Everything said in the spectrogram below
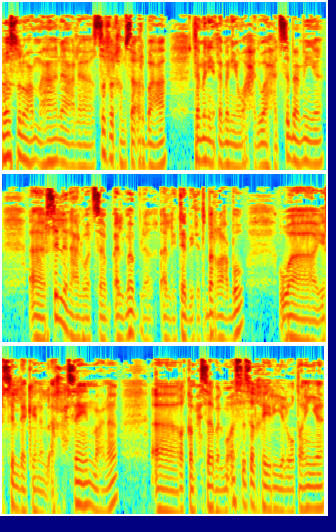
تواصلوا معنا على صفر خمسة أربعة ثمانية, ثمانية واحد, واحد سبعمية. آه، ارسل لنا على الواتساب المبلغ اللي تبي تتبرع به ويرسل لك هنا الأخ حسين معنا. آه، رقم حساب المؤسسة الخيرية الوطنية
